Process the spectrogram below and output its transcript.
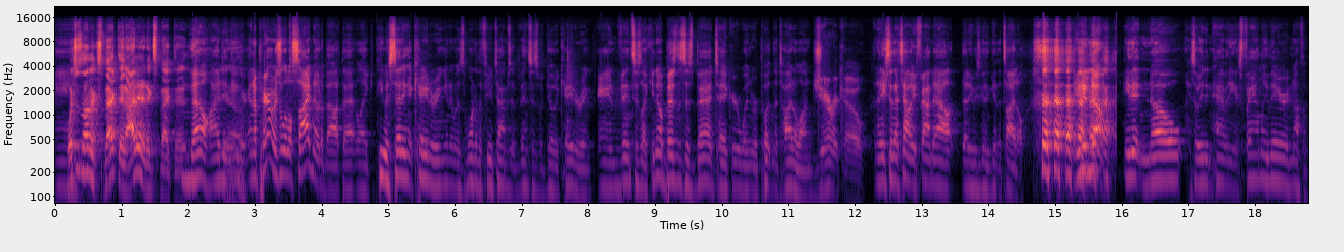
And Which is unexpected. I didn't expect it. no, I didn't Yeah. either. And apparently, there's a little side note about that. Like he was setting at catering, and it was one of the few times that Vince's would go to catering. And Vince is like, you know, business is bad, Taker, when we're putting the title on Jericho. And he said that's how he found out that he was going to get the title. he didn't know. He didn't know, so he didn't have any of his family there and nothing.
